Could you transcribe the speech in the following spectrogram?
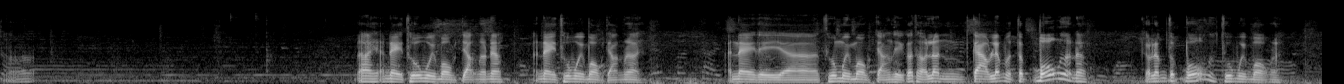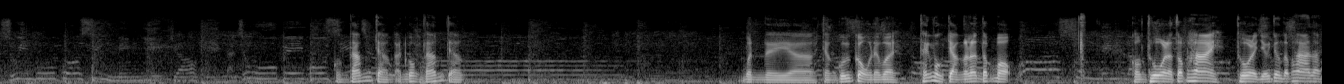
Đó. Đây anh này thua 11 trận rồi nè. Anh này thua 11 trận rồi. Anh này thì uh, thua 11 trận thì có thể lên cao lắm là top 4 thôi nè. Cao lắm top 4 rồi, thua 11 rồi. Còn 8 trận, anh còn 8 trận. Mình thì uh, trận cuối cùng em ơi Thắng một trận lên top 1 Còn thua là top 2 Thua là giữ chân top 2 thôi.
